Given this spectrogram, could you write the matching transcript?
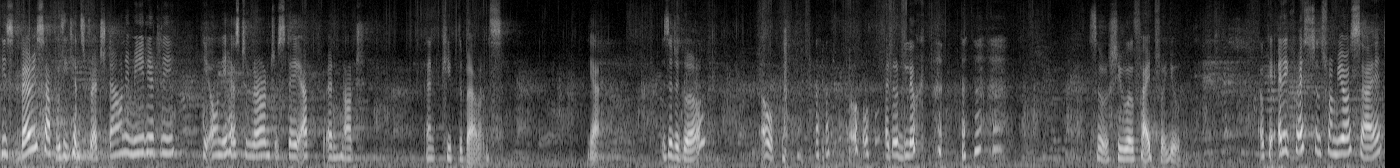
He's very supple. He can stretch down immediately. He only has to learn to stay up and not and keep the balance. Yeah. Is it a girl? Oh. oh, I don't look. so she will fight for you. Okay, any questions from your side?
